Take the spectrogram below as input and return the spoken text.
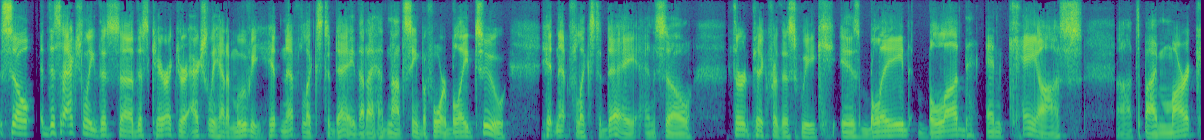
So this actually, this uh, this character actually had a movie hit Netflix today that I had not seen before. Blade Two hit Netflix today, and so third pick for this week is Blade: Blood and Chaos. Uh, it's by Marc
